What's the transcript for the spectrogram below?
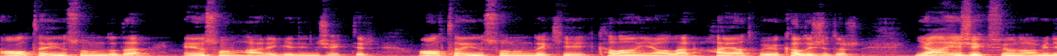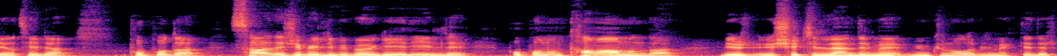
6 ayın sonunda da en son hale gelinecektir. 6 ayın sonundaki kalan yağlar hayat boyu kalıcıdır. Yağ enjeksiyonu ameliyatıyla popoda sadece belli bir bölgeye değil de poponun tamamında bir e, şekillendirme mümkün olabilmektedir.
